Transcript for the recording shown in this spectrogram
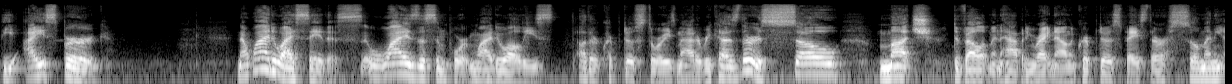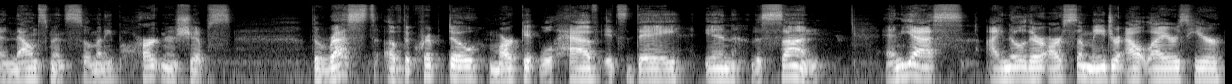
the iceberg. Now, why do I say this? Why is this important? Why do all these other crypto stories matter? Because there is so much development happening right now in the crypto space. There are so many announcements, so many partnerships. The rest of the crypto market will have its day in the sun. And yes, I know there are some major outliers here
